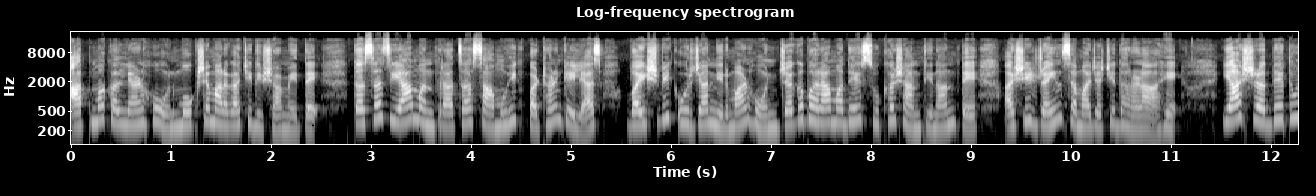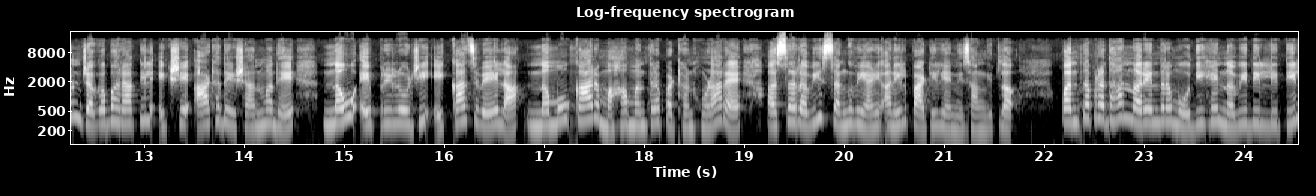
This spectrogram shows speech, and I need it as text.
आत्मकल्याण होऊन मोक्षमार्गाची दिशा मिळते. तसंच या मंत्राचं सामूहिक पठण केल्यास वैश्विक ऊर्जा निर्माण होऊन जगभरामध्ये सुख शांती नांदते अशी जैन समाजाची धारणा आहे. या श्रद्धेतून जगभरातील एकशे आठ देशांमध्ये नऊ एप्रिल रोजी एकाच वेळेला नमोकार महामंत्र पठण होणार आहे असं रवी संघवी आणि अनिल पाटील यांनी सांगितलं. पंतप्रधान नरेंद्र मोदी हे नवी दिल्लीत येथील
